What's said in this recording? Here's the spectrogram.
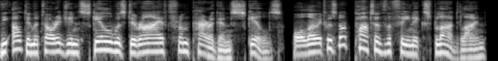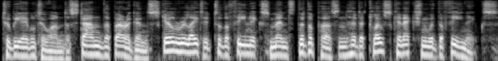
The ultimate origin skill was derived from Paragon skills. Although it was not part of the Phoenix bloodline, to be able to understand the Paragon skill related to the Phoenix meant that the person had a close connection with the Phoenix.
